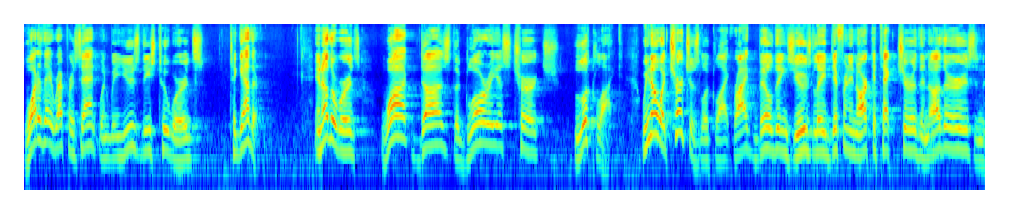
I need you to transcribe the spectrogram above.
what do they represent when we use these two words together? In other words, what does the glorious church look like? We know what churches look like, right? Buildings usually different in architecture than others, and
